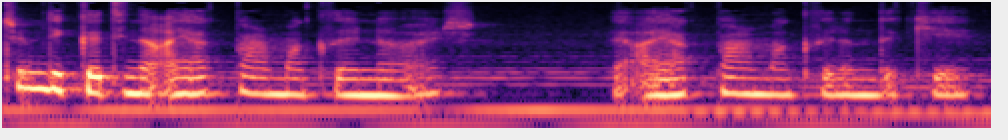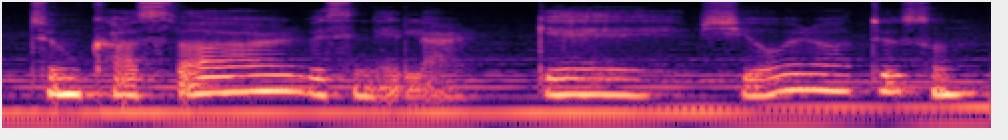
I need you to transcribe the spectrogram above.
tüm dikkatini ayak parmaklarına ver. Ve ayak parmaklarındaki tüm kaslar ve sinirler gevşiyor ve rahatlıyorsun.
